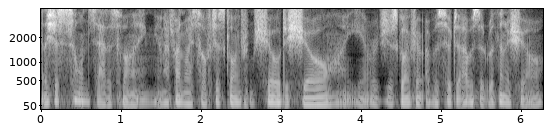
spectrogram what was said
And it's just so unsatisfying. And I find myself just going from show to show, you know, or just going from episode to episode within a show.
